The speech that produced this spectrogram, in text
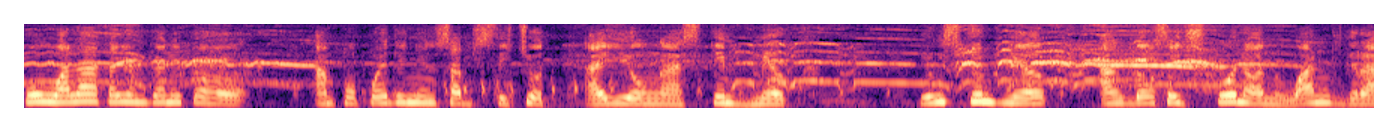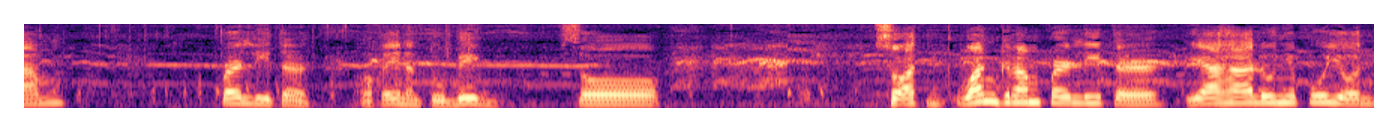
Kung wala kayong ganito ho, ang po pwede nyo substitute ay yung ah, skimmed milk. Yung skimmed milk, ang dosage po noon 1 gram per liter. Okay, ng tubig. So, so at 1 gram per liter, ihahalo nyo po yun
